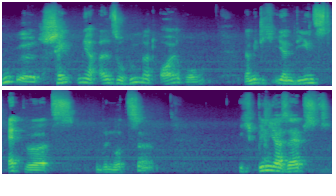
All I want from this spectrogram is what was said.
Google schenkt mir also 100 Euro, damit ich Ihren Dienst AdWords benutze. Ich bin ja selbst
